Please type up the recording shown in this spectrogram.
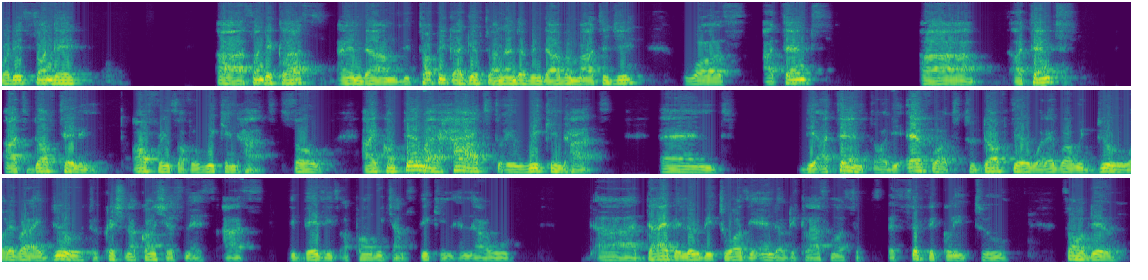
for this Sunday uh, Sunday class, and um, the topic I gave to Ananda Vrindavan Mataji was attempt uh, attempt at dovetailing offerings of a weakened heart. So I compare my heart to a weakened heart, and the attempt or the effort to dovetail whatever we do, whatever I do to Krishna consciousness as the basis upon which I'm speaking. And I will uh, dive a little bit towards the end of the class, more specifically to some of the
